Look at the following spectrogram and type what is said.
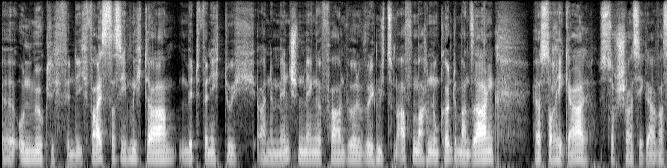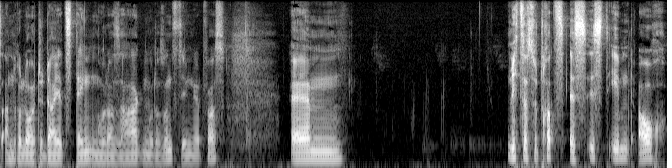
äh, unmöglich finde. Ich weiß, dass ich mich da mit, wenn ich durch eine Menschenmenge fahren würde, würde ich mich zum Affen machen und könnte man sagen, ja, ist doch egal, ist doch scheißegal, was andere Leute da jetzt denken oder sagen oder sonst irgendetwas. Ähm, nichtsdestotrotz, es ist eben auch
